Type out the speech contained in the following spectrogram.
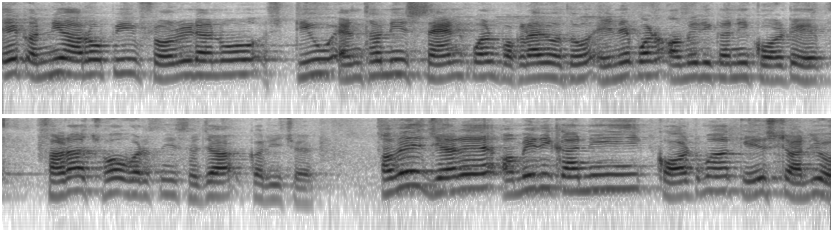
એક અન્ય આરોપી ફ્લોરિડાનો સ્ટીવ એન્થની સેન પણ પકડાયો હતો. એને પણ અમેરિકાની કોર્ટે સાડા છ વર્ષની સજા કરી છે. હવે જ્યારે અમેરિકાની કોર્ટમાં કેસ ચાલ્યો,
